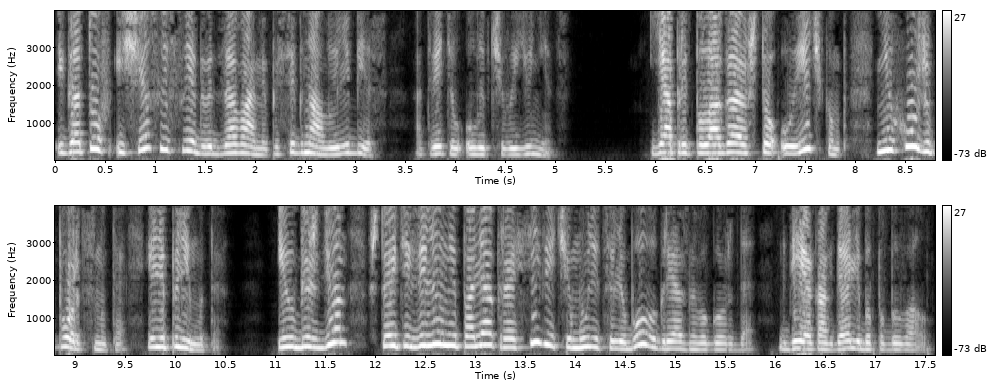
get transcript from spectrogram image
и готов и счастлив следовать за вами по сигналу или без», — ответил улыбчивый юнец. «Я предполагаю, что Уичкомп не хуже Портсмута или Плимута, и убежден, что эти зеленые поля красивее, чем улицы любого грязного города, где я когда-либо побывал».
